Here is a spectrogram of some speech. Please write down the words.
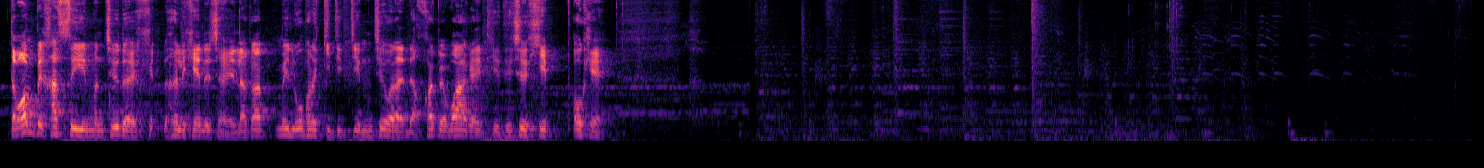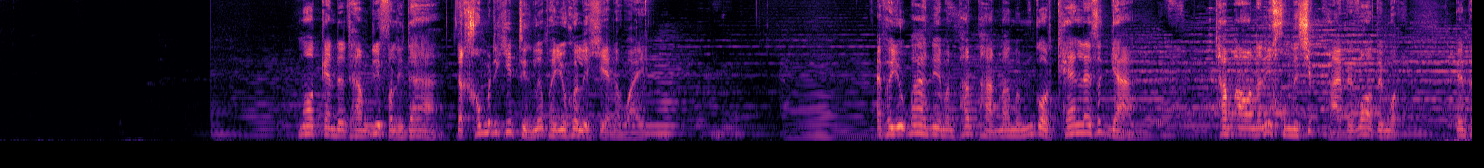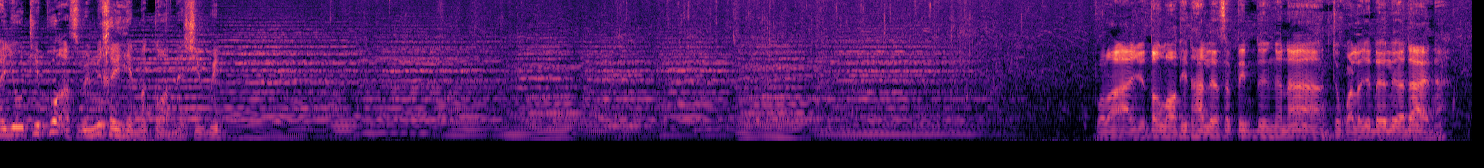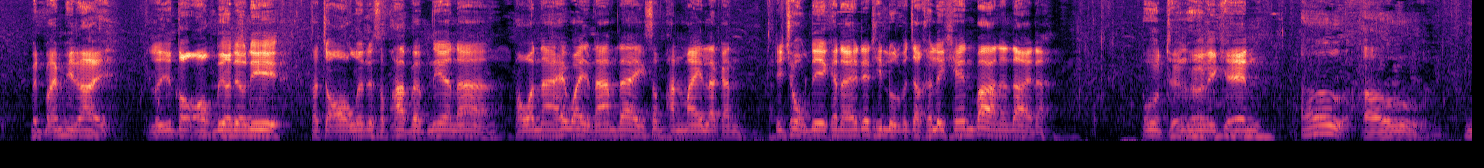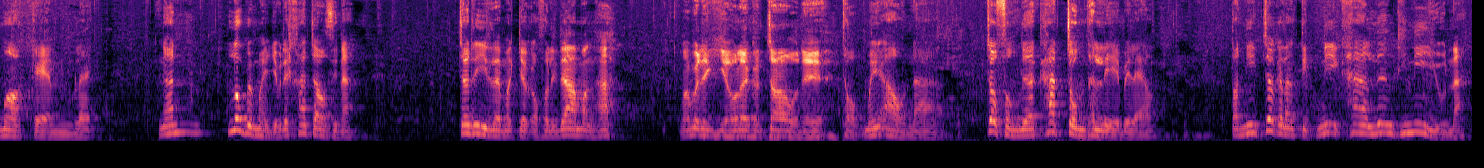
แต่ว่ามันเป็นคัสซีนมันชื่อ The Hurricane เฉยๆแล้วก็ไม่รู้ภารกิจจริงๆมันชื่ออะไรเดี๋ยวค่อยไปว่ากันอีกทีที่ชื่อคลิปโอเคมอร์แกนเดินทางที่ฟลอริดา แต่เขาไม่ได้คิดถึงเรื่องพายุเฮอริเคนเอาไว้ ไอพายุบ้านเนี่ยมันพัดผ่านมาเหมือนมันโกรธแค้นอะไรสักอย่าง ทำเอาอาณานิคมในชิปหายไปวอดไปหมด เป็นพายุที่พวกอัศวินไม่เคยเห็นมาก่อนในชีวิต พวกเราอาจจะต้องรอที่ท่าเรือสักนิดนึงอะนะจนกว่าเราจะเดินเรือได้นะ เป็นไปไม่ได้เราจะต้องออกเรือเดี๋ยวนี้ ถ้าจะออกเรือในสภาพแบบเนี้ยนะภาวนาให้ว่ายน้ำได้สักพันไมล์ละกันที่โชคดีแค่ไหนให้ได้ที่หลุดมาจากเฮอริเคนบ้านนั้นได้นะ พูดถึงเฮอริเคนเออเออมอร์แกนแบล็กงั้นโลกใบใหม่ยังไม่ได้ฆ่าเจ้าสินะ เจ้าได้ยินอะไรมาเกี่ยวกับฟลอริดามั่งฮะมันไม่ได้เกี่ยวอะไรกับเจ้าเด้จบไม่เอานะเจ้าส่งเรือข้าจมทะเลไปแล้ว ตอนนี้เจ้ากำลังติดหนี้ค่าเรื่องที่นี่อยู่นะ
